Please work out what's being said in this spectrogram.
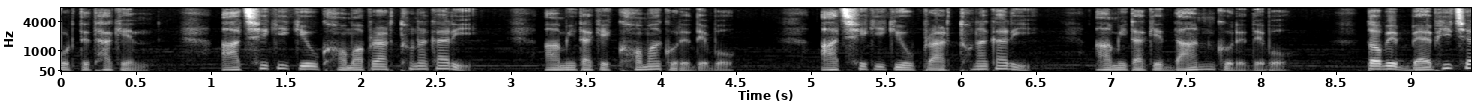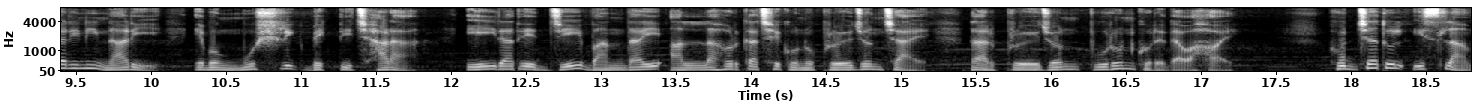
করতে থাকেন, আছে কি কেউ ক্ষমা প্রার্থনাকারী? আমি তাকে ক্ষমা করে দেব। আছে কি কেউ প্রার্থনাকারী? আমি তাকে দান করে দেব। তবে ব্যভিচারিণী নারী এবং মুশরিক ব্যক্তি ছাড়া এই রাতে যে বান্দাই আল্লাহর কাছে কোনো প্রয়োজন চায়, তার প্রয়োজন পূরণ করে দেওয়া হয়। হুজ্জাতুল ইসলাম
